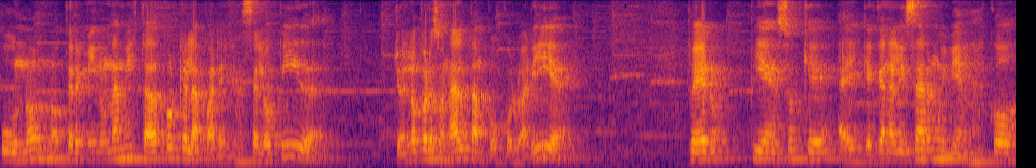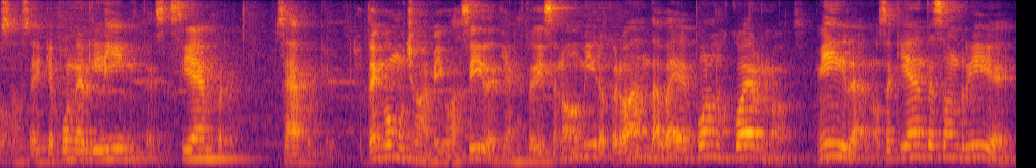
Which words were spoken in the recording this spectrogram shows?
Uno no termina una amistad porque la pareja se lo pida. Yo en lo personal tampoco lo haría. Pero pienso que hay que canalizar muy bien las cosas, o sea, hay que poner límites siempre. O sea, porque yo tengo muchos amigos así, de quienes te dicen, no, mira, pero anda, ve, pon los cuernos, mira, no sé quién te sonríe,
